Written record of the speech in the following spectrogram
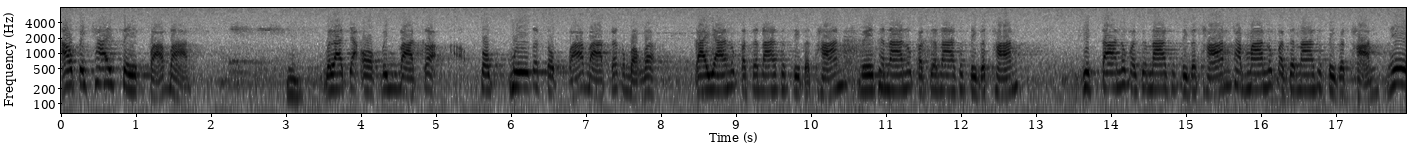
เอาไปใช้เศษฝาบาทเวลาจะออกบินบาทก็ตบมือก็ตบฝาบาทแล้วก็บอกว่า กายานุปัจนาสติปัฏฐาน เวทนานุปัจนาสติปัฏฐานจิตตานุปัจนาสติปัฏฐานธรรมานุปัจนาสติปัฏฐาน นี่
